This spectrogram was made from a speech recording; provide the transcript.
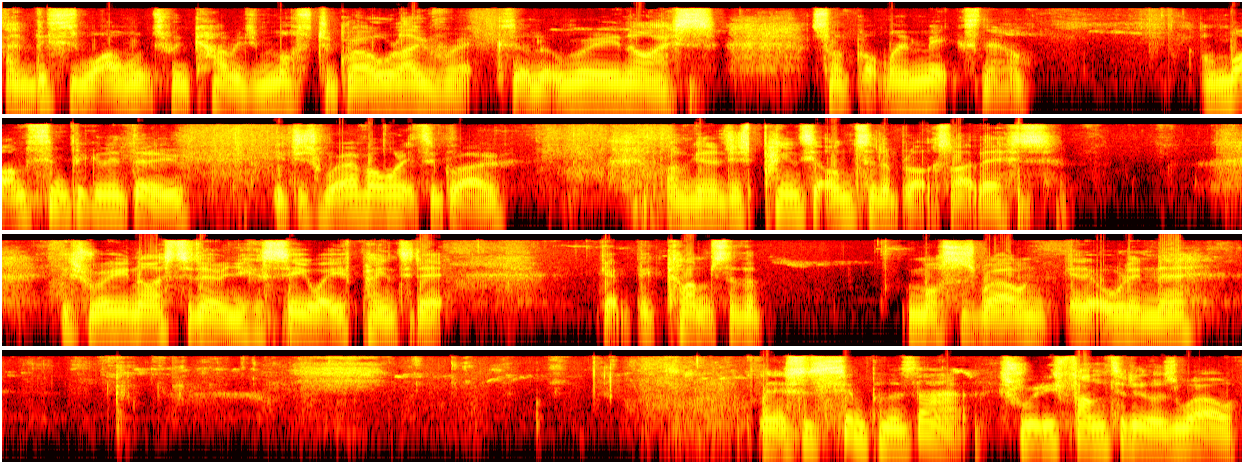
and this is what I want to encourage moss to grow all over it because it'll look really nice. So I've got my mix now and what I'm simply going to do is just wherever I want it to grow I'm going to just paint it onto the blocks like this. It's really nice to do and you can see where you've painted it. Get big clumps of the moss as well and get it all in there. And it's as simple as that. It's really fun to do as well.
